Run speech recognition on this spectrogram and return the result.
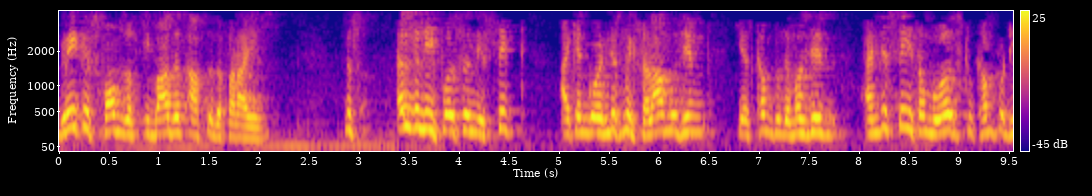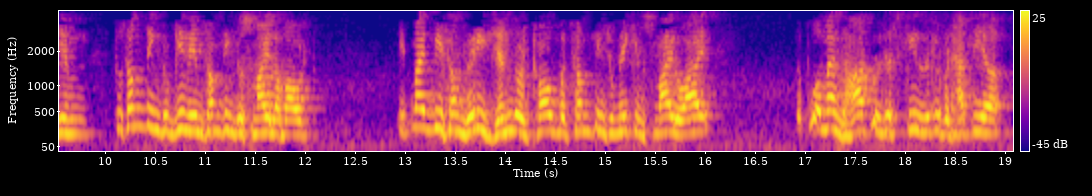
greatest forms of ibadat after the faraiz. This elderly person is sick, I can go and just make salam with him, he has come to the masjid, and just say some words to comfort him, to something to give him something to smile about. It might be some very general talk, but something to make him smile. Why? The poor man's heart will just feel a little bit happier.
